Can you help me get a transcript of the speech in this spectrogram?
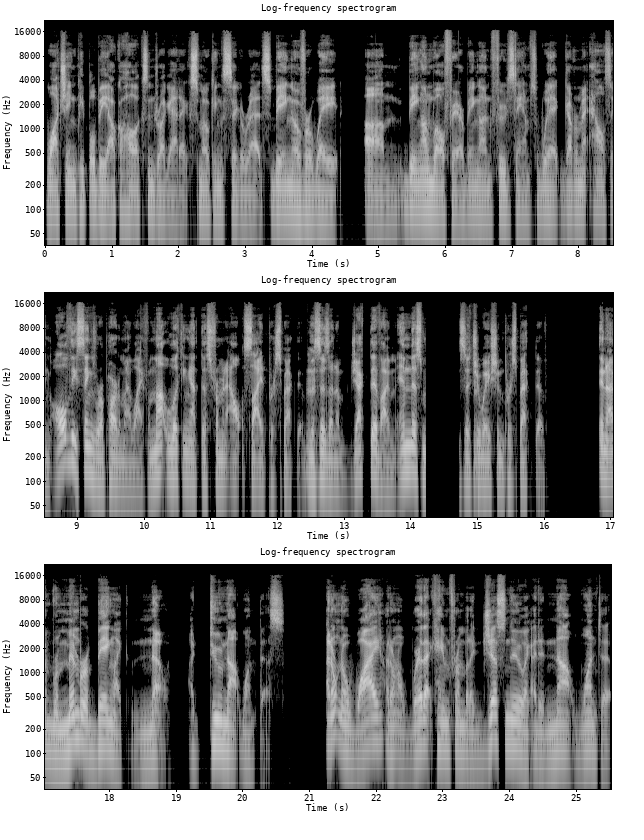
watching people be alcoholics and drug addicts, smoking cigarettes, being overweight, um, being on welfare, being on food stamps, WIC, government housing, all of these things were a part of my life. I'm not looking at this from an outside perspective. Mm. This is an objective. I'm in this situation mm. perspective. And I remember being like, no, I do not want this. I don't know why. I don't know where that came from, but I just knew like I did not want it.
